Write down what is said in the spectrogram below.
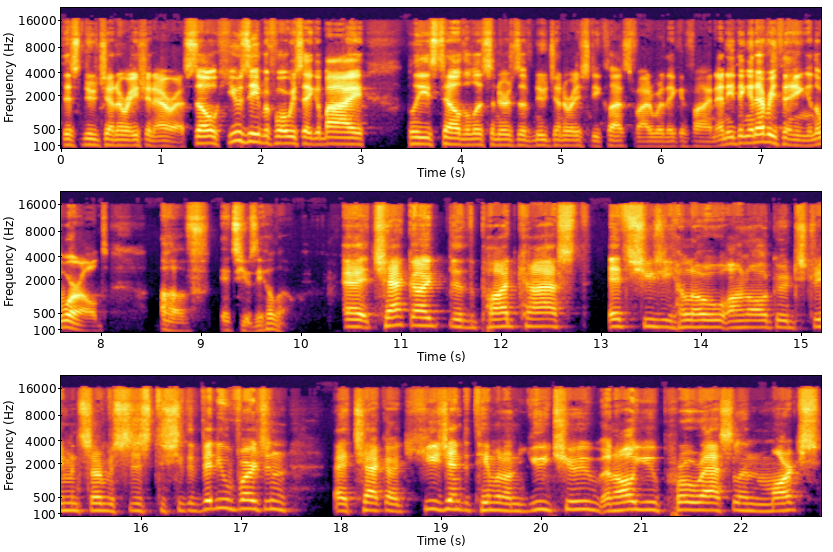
this new generation era. So, Husey, before we say goodbye, please tell the listeners of New Generation Declassified where they can find anything and everything in the world of It's Husey Hello. Uh, check out the, the podcast. It's Husey Hello on all good streaming services. To see the video version, uh, check out Huge Entertainment on YouTube and all you pro wrestling marks,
